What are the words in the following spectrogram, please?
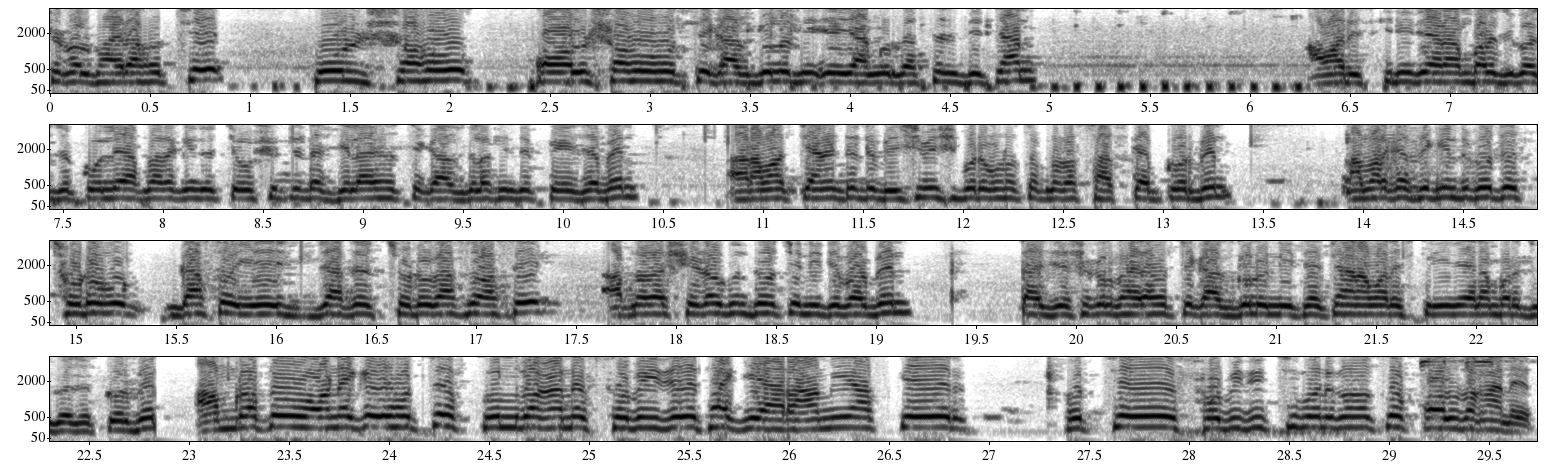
সকল ভাইরা হচ্ছে ফুল সহ, ফল সহ হচ্ছে গাছগুলো এই আঙ্গুর গাছটা নিতে চান আমার স্ক্রিনে দেওয়া নাম্বারে যোগাযোগ করলে আপনারা কিন্তু চৌষট্টিটা জেলায় হচ্ছে গাছগুলো কিন্তু পেয়ে যাবেন। আর আমার চ্যানেলটা বেশি বেশি পরিমাণ হচ্ছে আপনারা সাবস্ক্রাইব করবেন। আমার কাছে কিন্তু হচ্ছে ছোট গাছও, এই জাতের ছোট গাছও আছে, আপনারা সেটাও কিন্তু হচ্ছে নিতে পারবেন। তাই যে সকল ভাইরা হচ্ছে গাছগুলো নিতে চান, আমার স্ক্রিনে নাম্বারে যোগাযোগ করবেন। আমরা তো অনেকেই হচ্ছে ফুল বাগানের ছবি দিয়ে থাকি, আর আমি আজকের হচ্ছে ছবি দিচ্ছি মনে করেন হচ্ছে ফল বাগানের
